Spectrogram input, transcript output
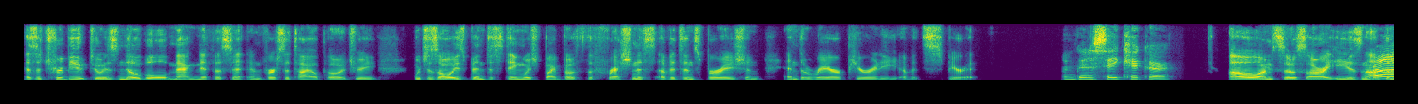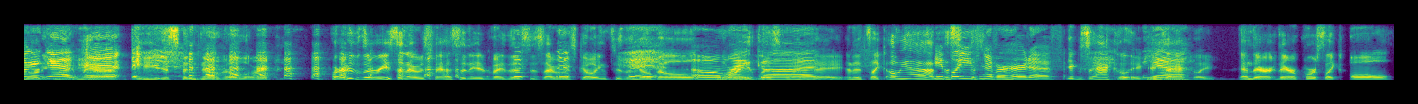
as a tribute to his noble, magnificent, and versatile poetry, which has always been distinguished by both the freshness of its inspiration and the rare purity of its spirit? I'm going to say kicker. Oh, I'm so sorry. He is not Wrong the Nordic again. Nightmare. Eh. he is a Nobel laureate. Part of the reason I was fascinated by this is I was going through the Nobel oh laureate list one day, and it's like, oh yeah, people this, you've this, never heard of. Exactly, yeah. exactly. And they're they're of course like all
